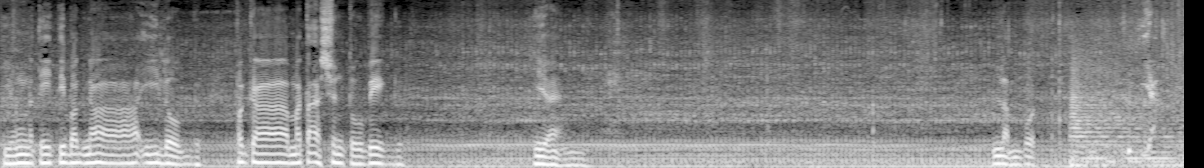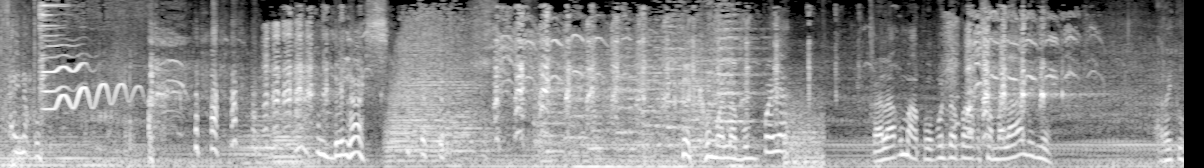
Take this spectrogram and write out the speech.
Yung natitibag na ilog pagka mataas yung tubig. Yan. Lambot. Yan. Ay naku. ang dulas. Kumalabog pa yan. Kala ko mapupunta pa ako sa malalim eh. Aray ko.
